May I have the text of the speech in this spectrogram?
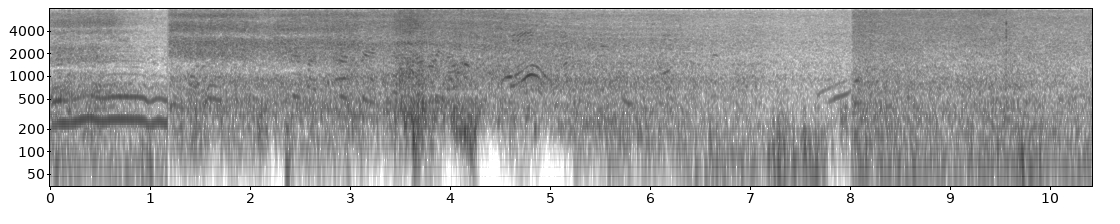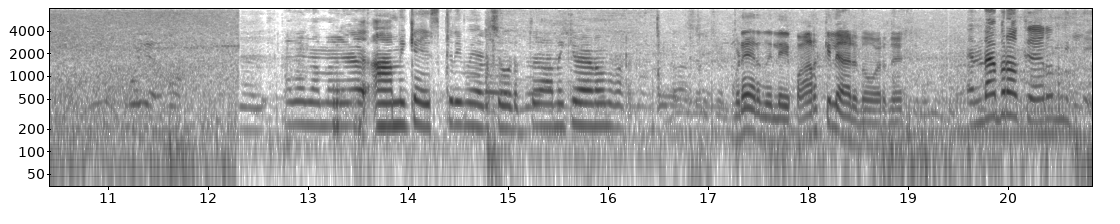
അപ്പൊ നമ്മൾ ആമിക്ക് ഐസ്ക്രീം മേടിച്ചു കൊടുത്ത് ആമിക്ക് വേണോന്ന് പറഞ്ഞു. ഇവിടെ ആയിരുന്നില്ലേ പാർക്കിലായിരുന്നു പറഞ്ഞു എന്താ ബ്രോ കേറുന്നില്ലേ?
